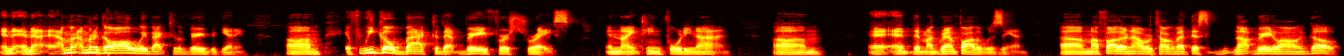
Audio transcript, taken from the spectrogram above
and and I, I'm I'm going to go all the way back to the very beginning. Um, if we go back to that very first race in 1949, um, and, and, that my grandfather was in, uh, my father and I were talking about this not very long ago.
